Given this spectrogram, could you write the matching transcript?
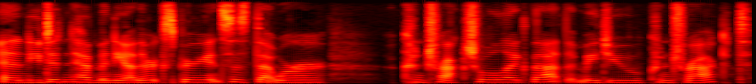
and you didn't have many other experiences that were contractual like that, that made you contract,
